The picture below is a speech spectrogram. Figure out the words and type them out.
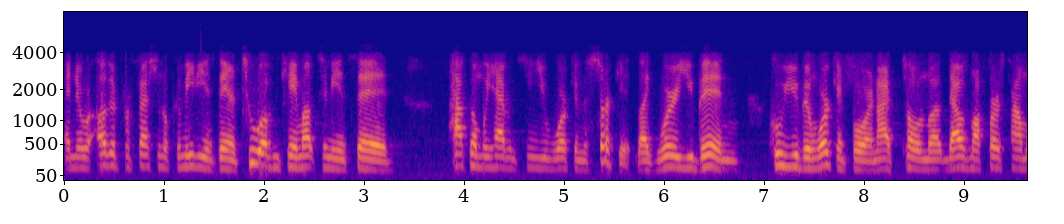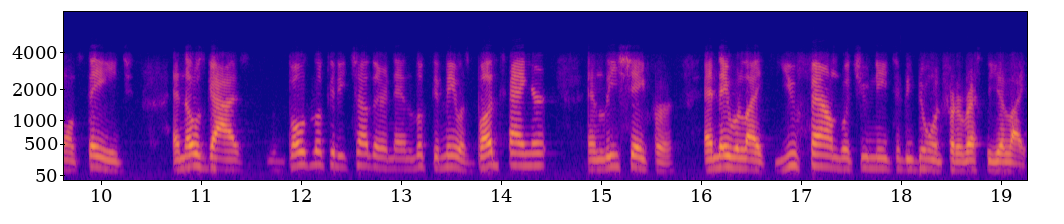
and there were other professional comedians there and two of them came up to me and said, "How come we haven't seen you work in the circuit? Like where you been? Who you been working for?" And I told them uh, that was my first time on stage. And those guys both looked at each other and then looked at me. It was Bud Taggart and Lee Schaefer and they were like, "You found what you need to be doing for the rest of your life."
